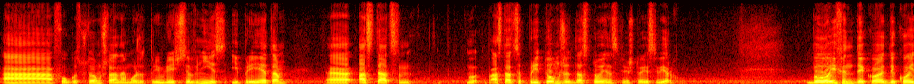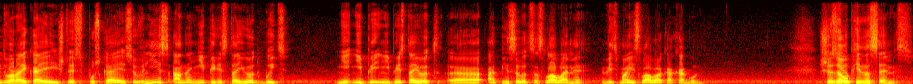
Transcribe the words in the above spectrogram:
а фокус в том, что она может привлечься вниз и при этом э, остаться ну, остаться при том же достоинстве, что и сверху. Бойфен декой двора и каэйш, то есть спускаясь вниз, она не перестает быть, не, не, не перестает э, описываться словами, ведь мои слова как огонь. Шизеупхинас эмис.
